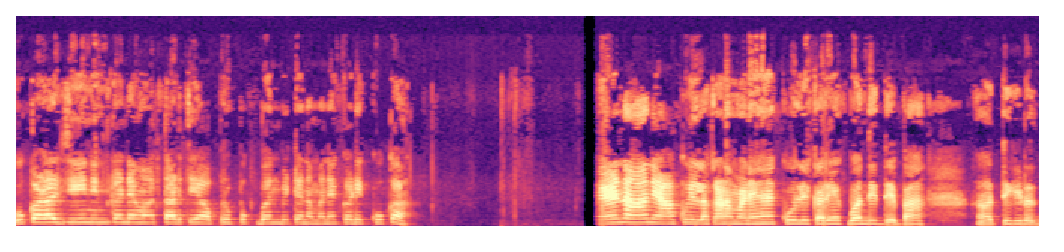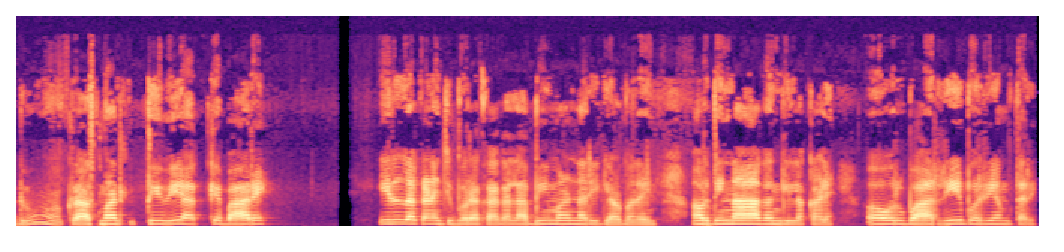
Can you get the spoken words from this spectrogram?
ಕುಕ್ಕಳಾಜಿ ನಿನ್ ಕಂಡೆ ಮಾತಾಡ್ತೀಯ? ಅಪ್ರೂಪಕ್ಕೆ ಬಂದ್ಬಿಟ್ಟೆ ನಮ್ಮ ಮನೆ ಕಡೆ ಕುಕ್ಕ ಏ, ನಾನು ಯಾಕೂ ಇಲ್ಲ ಕಣ ಮನೆ ಕೂಲಿ ಕರಿಯಕ್ಕೆ ಬಂದಿದ್ದೆ. ಬಾ. ಹತ್ತಿ ಗಿಡದ್ದು ಕ್ರಾಸ್ ಮಾಡ್ತೀವಿ. ಅದಕ್ಕೆ ಬಾರೆ. ಇಲ್ಲ ಕಣಜ್ಜಿ ಬರೋಕ್ಕಾಗಲ್ಲ. ಭೀಮಣ್ಣರಿಗೆ ಬರ ಅವ್ರ ದಿನ ಆಗಂಗಿಲ್ಲ ಕಳೆ ಅವರು ಬರ್ರಿ ಬರ್ರಿ ಅಂತಾರೆ.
